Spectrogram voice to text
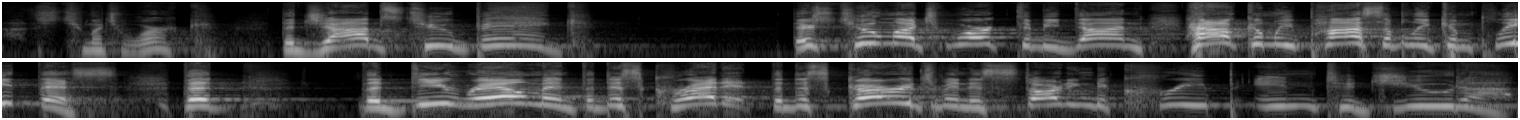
Ah, there's too much work. The job's too big. There's too much work to be done. How can we possibly complete this? The, the derailment, the discredit, the discouragement is starting to creep into Judah.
